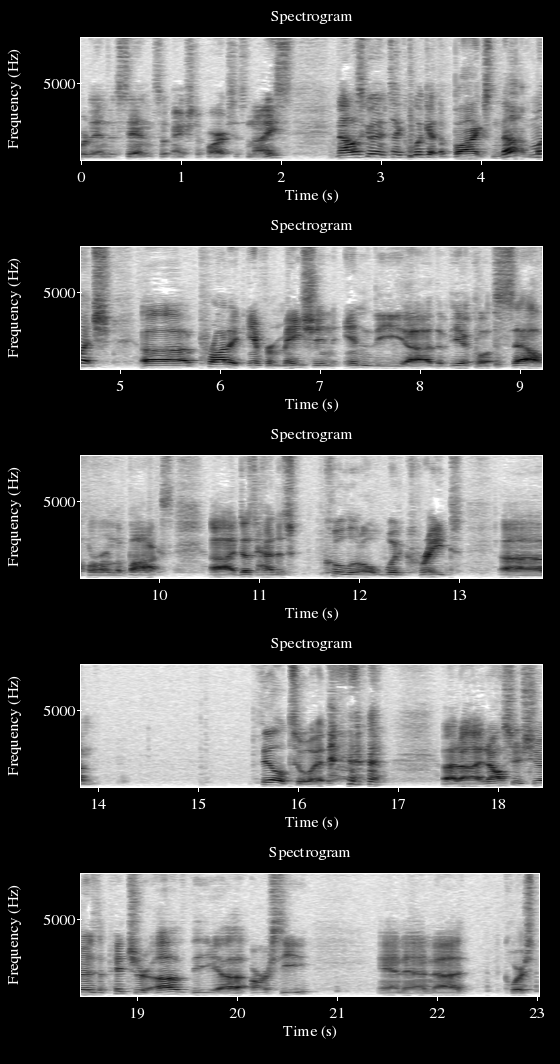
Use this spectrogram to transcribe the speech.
for them to send some extra parts. It's nice. Now let's go ahead and take a look at the box. Not much uh, product information in the uh, the vehicle itself or on the box. Uh, it does have this cool little wood crate um, feel to it. but uh, it also shows a picture of the uh, RC and then uh, of course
